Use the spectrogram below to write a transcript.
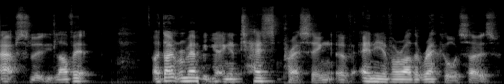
absolutely love it. I don't remember getting a test pressing of any of our other records. So it's,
